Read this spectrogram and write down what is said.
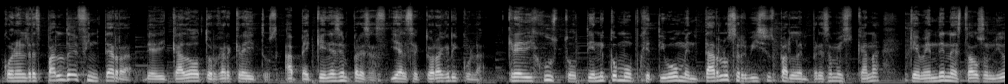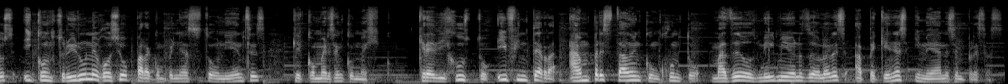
Con el respaldo de Finterra, dedicado a otorgar créditos a pequeñas empresas y al sector agrícola, Credijusto tiene como objetivo aumentar los servicios para la empresa mexicana que venden a Estados Unidos y construir un negocio para compañías estadounidenses que comercian con México. Credijusto y Finterra han prestado en conjunto más de 2 mil millones de dólares a pequeñas y medianas empresas.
